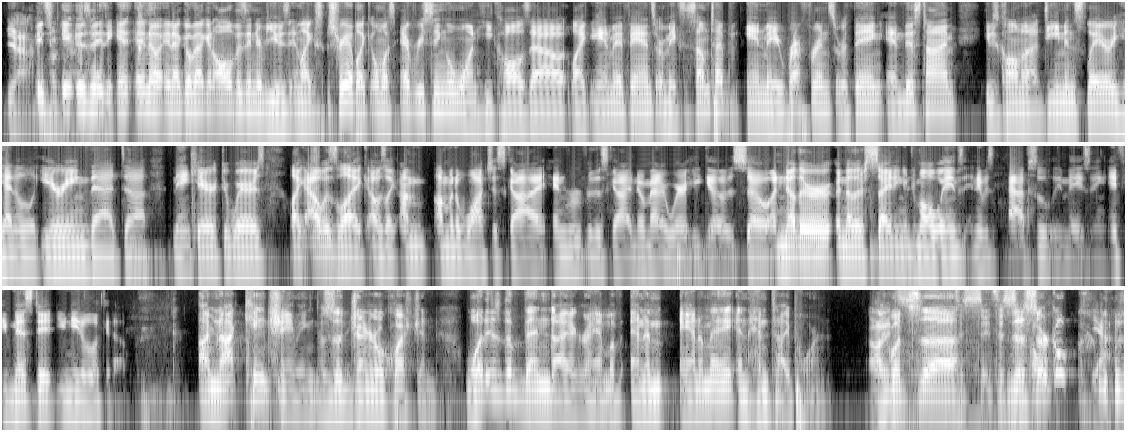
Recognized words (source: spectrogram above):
Yeah. It's okay. it was amazing, and, and no, and I go back in all of his interviews, and like straight up, like almost every single one, he calls out like anime fans or makes some type of anime reference or thing. And this time, he was calling out Demon Slayer. He had a little earring that uh, main character wears. Like I was like, I was like, I'm I'm gonna watch this guy and root for this guy no matter where he goes. So another another sighting of Jamaal Williams, and it was absolutely amazing. If you missed it, you need to look it up. I'm not kink shaming. This is a general question. What is the Venn diagram of anim- anime and hentai porn? Oh, like, it's- what's uh? It's a, it's a is it a circle? Yeah.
